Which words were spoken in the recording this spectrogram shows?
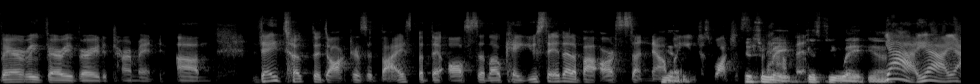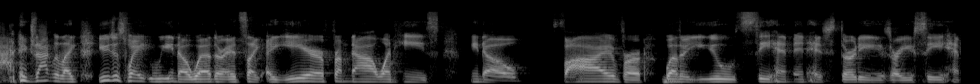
very very very determined um, they took the doctor's advice but they all said okay you say that about our son now yeah. but you just watch it just you wait just you wait yeah yeah yeah yeah exactly like you just wait you know whether it's like a year from now when he's you know five or mm. whether you see him in his 30s or you see him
